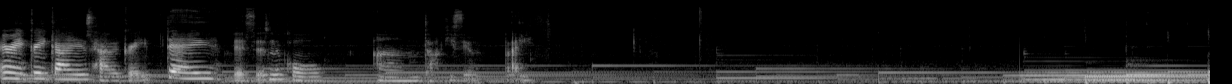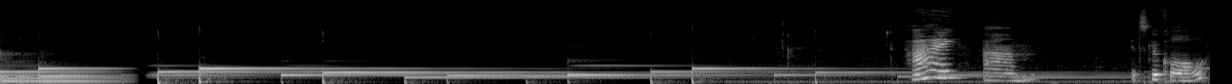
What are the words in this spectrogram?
All right, great guys. Have a great day. This is Nicole. Um, talk to you soon. Bye. Hi, um, it's Nicole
